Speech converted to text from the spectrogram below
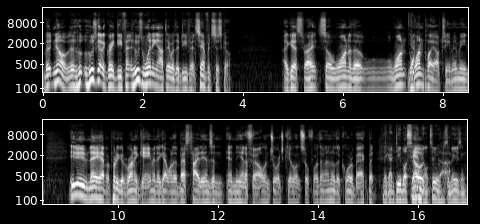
but no, who, who's got a great defense? Who's winning out there with their defense? San Francisco, I guess. Right. So one of the one Yeah. one playoff team. I mean, even they have a pretty good running game, and they got one of the best tight ends in, in the NFL, and George Kittle and so forth. And I know the quarterback, but They got Deebo Samuel uh, too. It's amazing.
